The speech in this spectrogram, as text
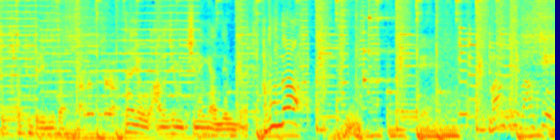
좀 부탁 좀 드립니다. 알았어. 사장님 안 오시면 진행이 안 됩니다. 감사합니다. 예. 망치 망치.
